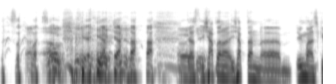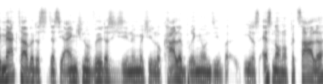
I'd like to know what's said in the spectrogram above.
Das war so, okay. ja, ja, okay. Das, ich habe dann, ich hab dann ähm, irgendwann, als ich gemerkt habe, dass, dass sie eigentlich nur will, dass ich sie in irgendwelche Lokale bringe und sie ihr das Essen auch noch bezahle,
